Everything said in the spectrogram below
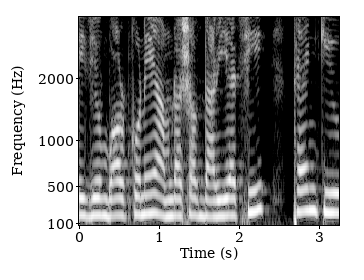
এই যে বরকনে আমরা সব দাঁড়িয়ে আছি। থ্যাংক ইউ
